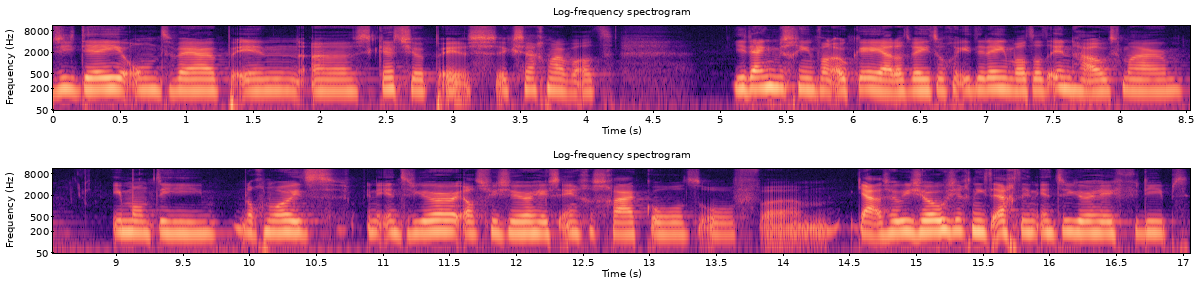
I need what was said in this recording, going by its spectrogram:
3D-ontwerp in uh, SketchUp is. Ik zeg maar wat je denkt misschien van oké, ja, dat weet toch iedereen wat dat inhoudt. Maar iemand die nog nooit een interieuradviseur heeft ingeschakeld of um, ja, sowieso zich niet echt in interieur heeft verdiept,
